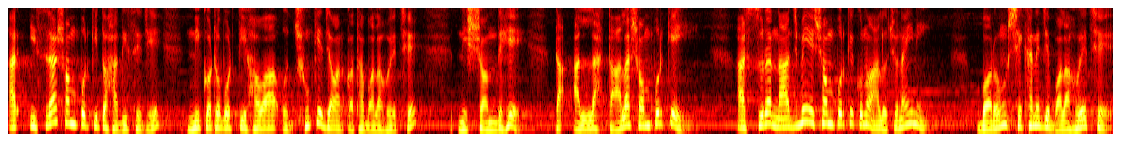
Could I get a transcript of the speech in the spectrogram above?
আর ইসরা সম্পর্কিত হাদিসে যে নিকটবর্তী হওয়া ও ঝুঁকে যাওয়ার কথা বলা হয়েছে, নিঃসন্দেহে তা আল্লাহ তালা সম্পর্কেই। আর সুরা নাজমে এ সম্পর্কে কোনো আলোচনাই নেই। বরং সেখানে যে বলা হয়েছে,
